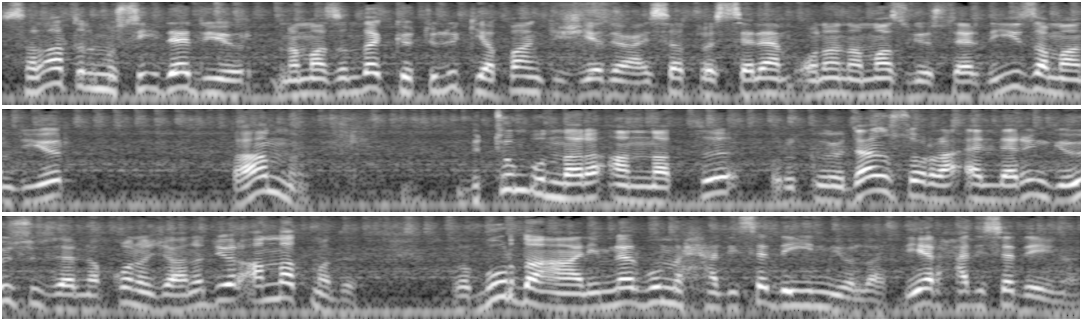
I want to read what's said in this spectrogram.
Salat-ül Muside diyor namazında kötülük yapan kişiye diyor Aleyhisselatü Vesselam ona namaz gösterdiği zaman diyor tamam mı? Bütün bunları anlattı. Rükûden sonra ellerin göğüs üzerine konacağını diyor anlatmadı. Ve burada alimler bu hadise değinmiyorlar. Diğer hadise değiniyor.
